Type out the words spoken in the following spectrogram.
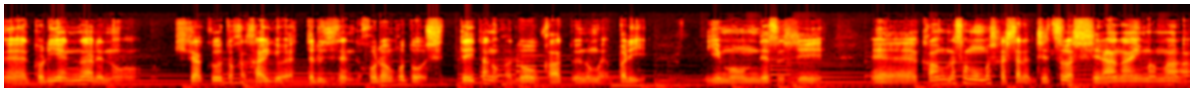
えートリエンナーレの企画とか会議をやってる時点でこれのことを知っていたのかどうかというのもやっぱり疑問ですし、えー川村さんももしかしたら実は知らないまま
